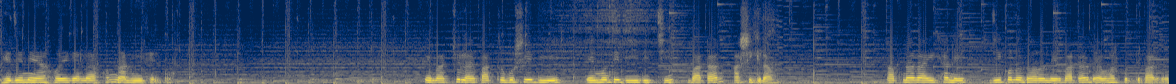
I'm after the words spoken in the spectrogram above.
ভেজে নেওয়া হয়ে গেল, এখন নামিয়ে ফেলব। এবার চুলায় পাত্র বসিয়ে দিয়ে এর মধ্যে দিয়ে দিচ্ছি বাটার আশি গ্রাম। আপনারা এখানে যে কোনো ধরনের বাটার ব্যবহার করতে পারবেন,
